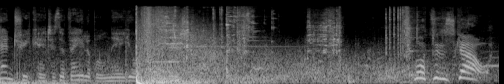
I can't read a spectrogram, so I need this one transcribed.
sentry kit is available near your location. Spotted a scout!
